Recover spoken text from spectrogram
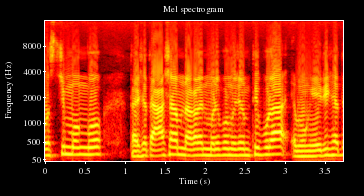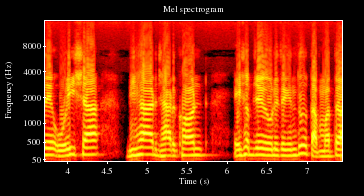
পশ্চিমবঙ্গ, তার সাথে আসাম, নাগাল্যান্ড, মণিপুর, মিজোরাম, ত্রিপুরা এবং এরই সাথে ওড়িশা, বিহার, ঝাড়খণ্ড, এইসব জায়গাগুলিতে কিন্তু তাপমাত্রা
